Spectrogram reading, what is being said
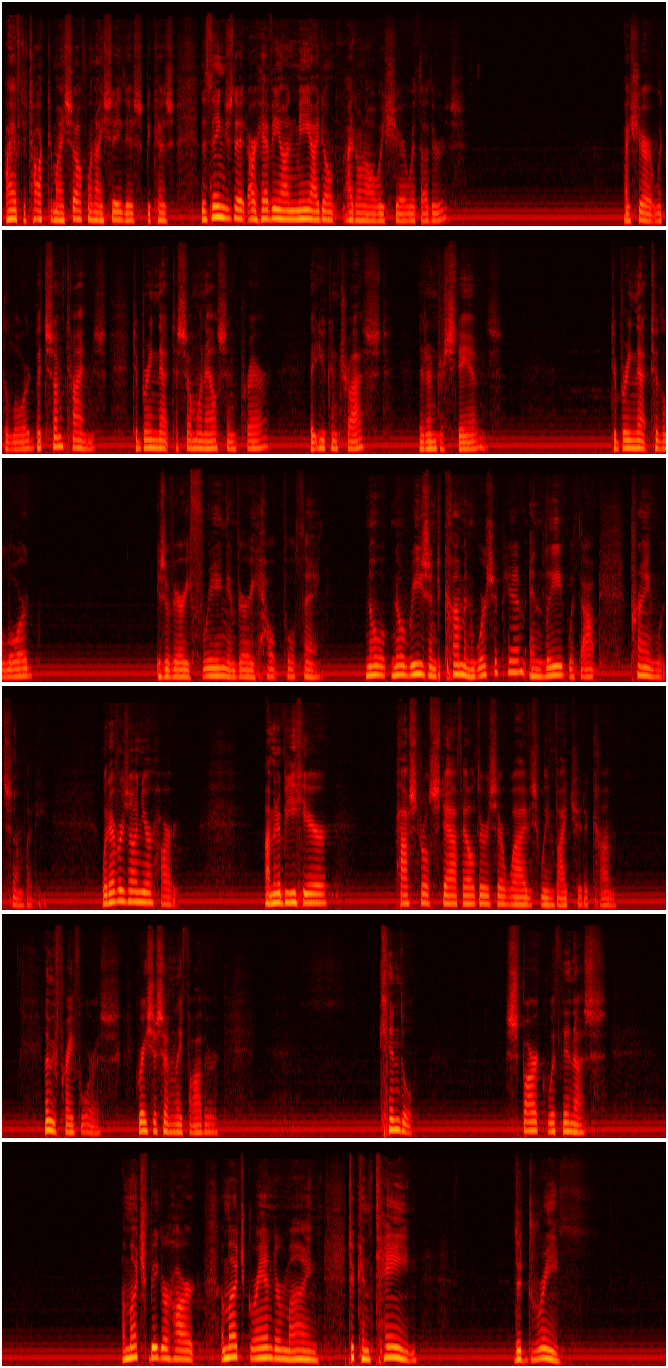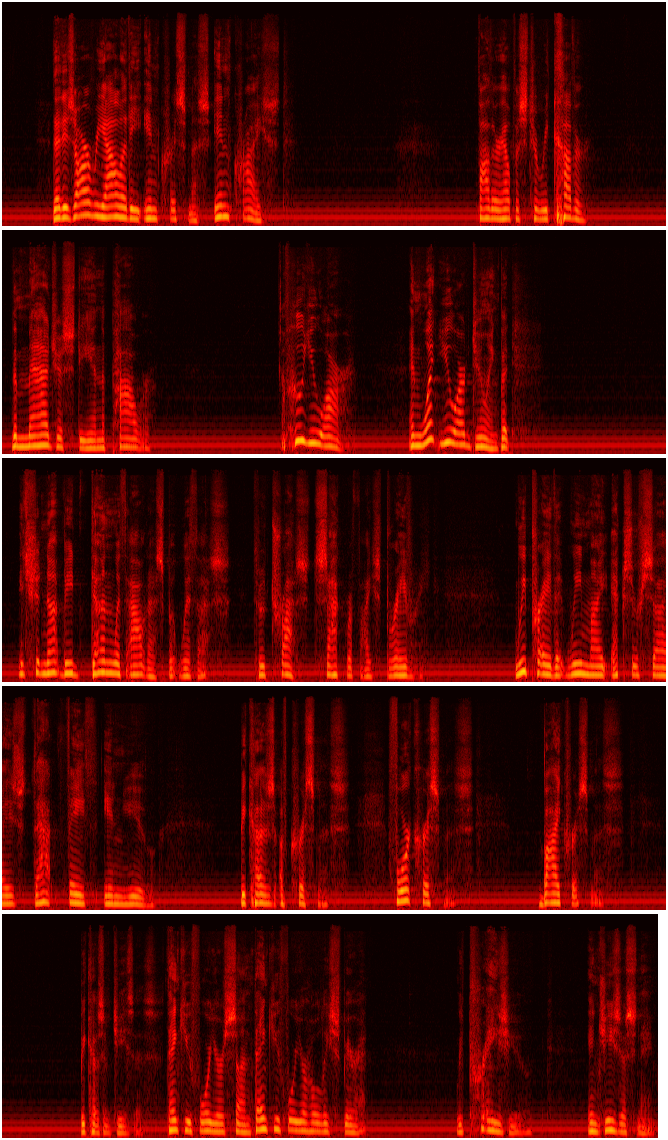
I have to talk to myself when I say this because the things that are heavy on me, I don't, I don't always share with others. I share it with the Lord, but sometimes to bring that to someone else in prayer that you can trust, that understands, to bring that to the Lord is a very freeing and very helpful thing. No, no reason to come and worship Him and leave without praying with somebody. Whatever's on your heart. I'm going to be here. pastoral staff, elders, their wives, we invite you to come. Let me pray for us. Gracious Heavenly Father, kindle, spark within us a much bigger heart, a much grander mind to contain the dream that is our reality in Christmas, in Christ. Father, help us to recover the majesty and the power of who you are and what you are doing, but it should not be done without us, but with us through trust, sacrifice, bravery. We pray that we might exercise that faith in you because of Christmas, for Christmas, by Christmas, because of Jesus. Thank you for your Son. Thank you for your Holy Spirit. We praise you in Jesus' name.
